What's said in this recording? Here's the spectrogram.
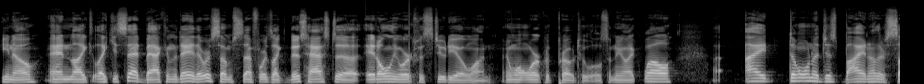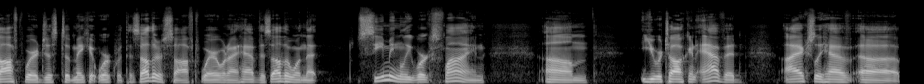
you know? And like like you said, back in the day, there was some stuff where it's like, this has to, it only works with Studio One and won't work with Pro Tools. And you're like, well, I don't want to just buy another software just to make it work with this other software when I have this other one that seemingly works fine. Um, you were talking Avid. I actually have uh,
